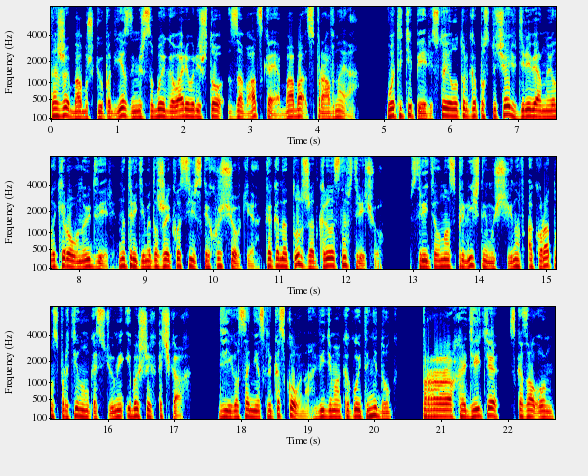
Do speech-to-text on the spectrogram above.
Даже бабушки у подъезда между собой говаривали, что «завадская баба справная». Вот и теперь стоило только постучать в деревянную лакированную дверь на третьем этаже классической хрущевки, как она тут же открылась навстречу. Встретил нас приличный мужчина в аккуратном спортивном костюме и больших очках. Двигался несколько скованно, видимо, какой-то недуг. «Проходите», — сказал он.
